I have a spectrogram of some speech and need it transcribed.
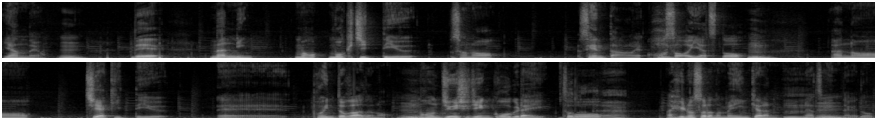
やんのよ。うん。で何人、まあ、モキチっていうそのセンターの細いやつと、あのー千秋っていう、えーポイントガードの、ほん準主人公ぐらいこそうだね。アヒルの空のメインキャラのやつがいるんだけど、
